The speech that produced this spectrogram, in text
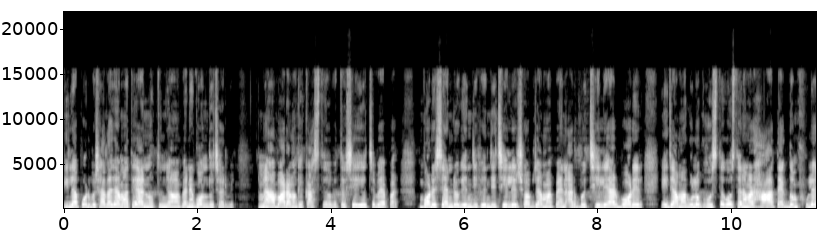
তিলা পড়বে সাদা জামাতে আর নতুন জামা প্যান্টে গন্ধ ছাড়বে। মানে আবার আমাকে কাচতে হবে। তো সেই হচ্ছে ব্যাপার। বরের স্যান্ডো, গেঞ্জি, ফেঞ্জি, ছেলের সব জামা প্যান্ট আর ছেলে আর বরের এই জামাগুলো ঘষতে ঘষতে আমার হাত একদম ফুলে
